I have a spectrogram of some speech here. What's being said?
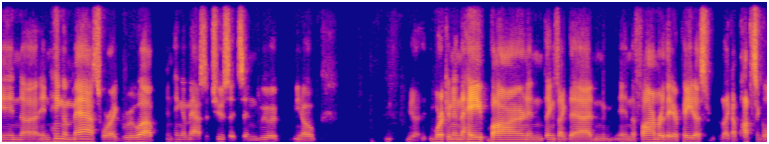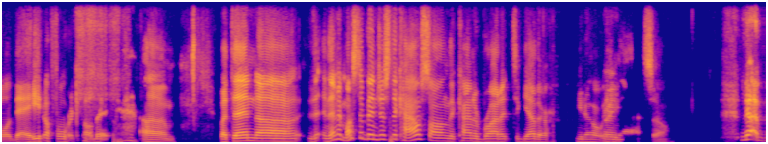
in uh, in Hingham, Mass, where I grew up in Hingham, Massachusetts, and we were you know, you know working in the hay barn and things like that, and and the farmer there paid us like a popsicle a day you know, for working all day. Um, but then uh, th- and then it must have been just the cow song that kind of brought it together, you know, right. in that. So no,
